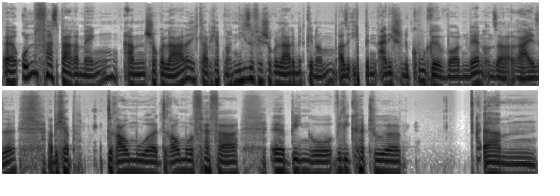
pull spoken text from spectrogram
Äh, unfassbare Mengen an Schokolade. Ich glaube, ich habe noch nie so viel Schokolade mitgenommen. Also ich bin eigentlich schon eine Kuh geworden während unserer Reise. Aber ich habe Draumur, Draumur Pfeffer, äh, Bingo, Willi Köttur, ähm,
